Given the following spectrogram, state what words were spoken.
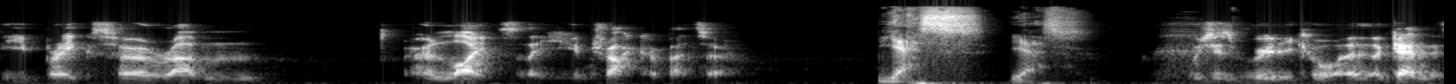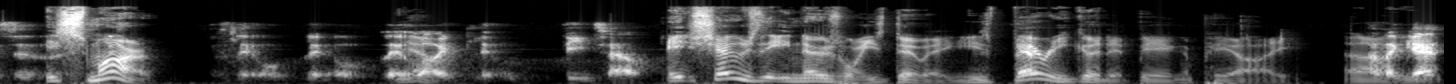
he breaks her um her light so that he can track her better, Yes, yes, which is really cool. Again, this is he's smart. this little little little Yeah. little detail. It shows that he knows what he's doing. He's very good at being a PI. Uh, and again,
